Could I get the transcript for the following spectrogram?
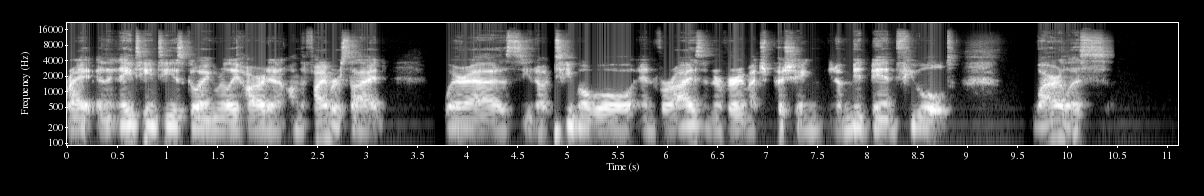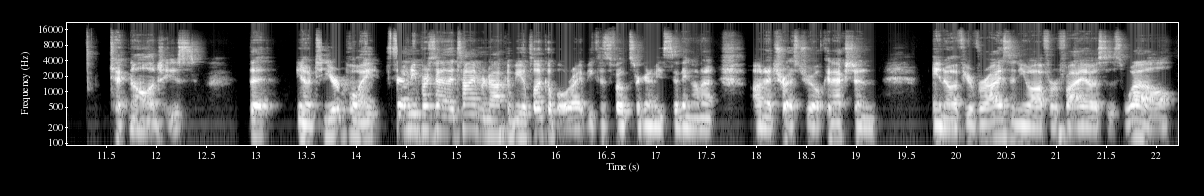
right? And AT&T is going really hard on the fiber side, whereas you know T-Mobile and Verizon are very much pushing you know mid-band fueled wireless technologies that you know to your point 70% of the time are not going to be applicable right because folks are going to be sitting on a on a terrestrial connection you know, if you're Verizon, you offer FiOS as well.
